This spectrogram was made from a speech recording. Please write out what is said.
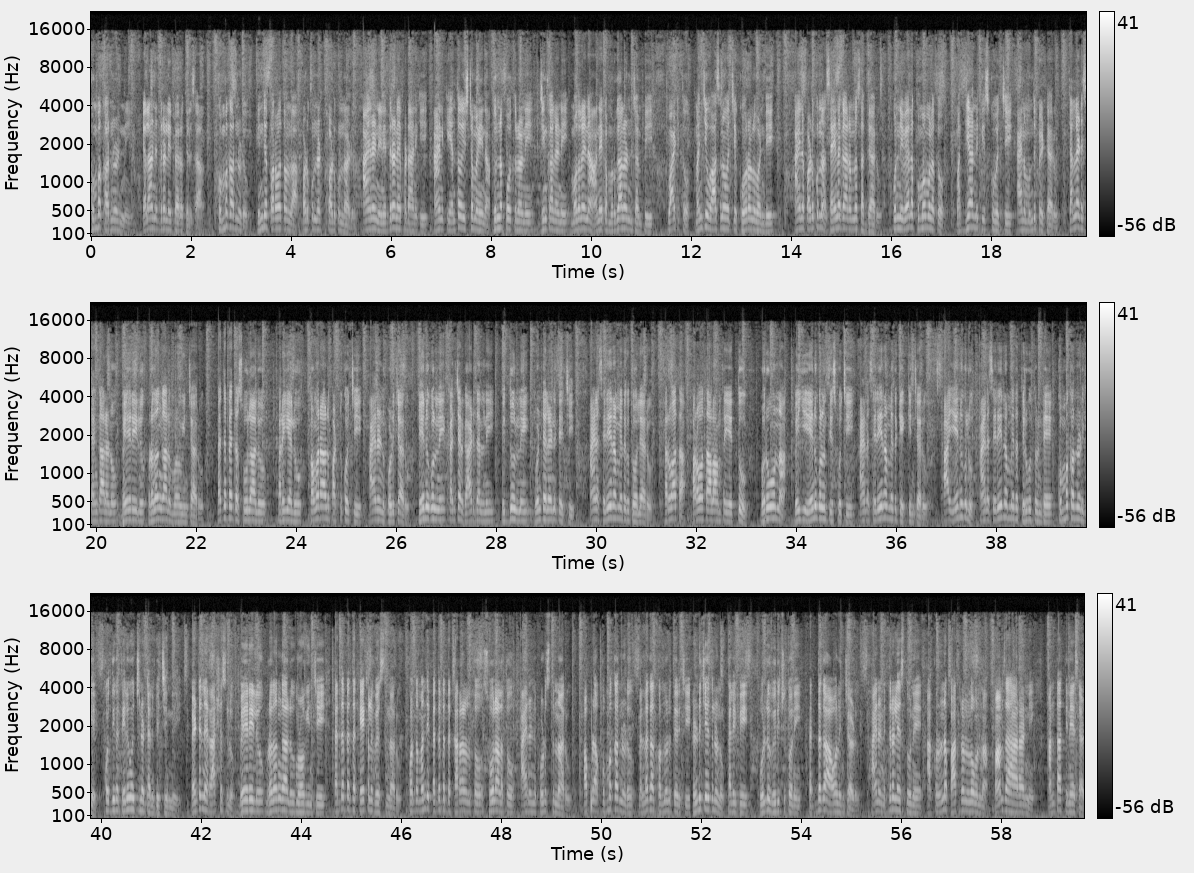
కుంభకర్ణుడిని ఎలా నిద్రలేపారో తెలుసా? కుంభకర్ణుడు వింధ్య పర్వతంలా పడుకున్నట్టు పడుకున్నాడు. ఆయనని నిద్రలేపడానికి ఆయనకి ఎంతో ఇష్టమైన దున్నపోతులని జింకలని మొదలైన అనేక మృగాలను చంపి వాటితో మంచి వాసన వచ్చే కూరలు వండి ఆయన పడుకున్న శయనగారంలో సర్దారు. కొన్ని వేల కుంభములతో మద్యాన్ని తీసుకువచ్చి ఆయన ముందు పెట్టారు. తెల్లటి శంఖాలను భేరీలు మృదంగాలు మ్రోగించారు పెద్ద పెద్ద శూలాలు పరిగెలు తొమరాలు పట్టుకొచ్చి ఆయనను పొడిచారు. ఏనుగుల్ని కంచర్ గాడిదల్ని విద్దుల్ని ఒంటెలని తెచ్చి ఆయన శరీరం మీదకు తోలారు. తర్వాత పర్వతాలంత ఎత్తు బరువున్న వెయ్యి ఏనుగులను తీసుకొచ్చి ఆయన శరీరం మీదకి ఎక్కించారు. ఆ ఏనుగులు ఆయన శరీరం మీద తిరుగుతుంటే కుంభకర్ణుడికి కొద్దిగా తెలివి వచ్చినట్టు అనిపించింది. వెంటనే రాక్షసులు బేరీలు మృదంగాలు మ్రోగించి పెద్ద పెద్ద కేకలు వేస్తున్నారు. కొంతమంది పెద్ద పెద్ద కర్రలతో శూలాలతో ఆయనని పొడుస్తున్నారు. అప్పుడు ఆ కుంభకర్ణుడు మెల్లగా కన్నులు తెరిచి రెండు చేతులను కలిపి ఒళ్ళు విరుచుకొని పెద్దగా ఆవలించాడు. ఆయన నిద్రలేస్తూనే అక్కడున్న పాత్రల్లో ఉన్న మాంసాహారాన్ని అంతా తినేశాడు.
